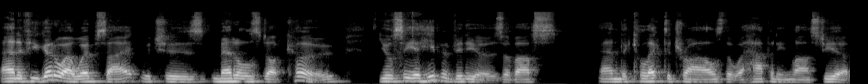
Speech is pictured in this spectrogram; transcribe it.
And if you go to our website, which is metals.co, you'll see a heap of videos of us and the collector trials that were happening last year.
